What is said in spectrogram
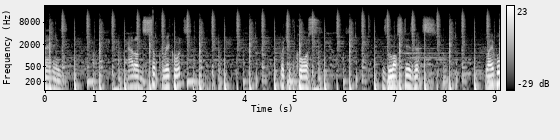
Jimenez. Out on Sook Records. Which, of course, is Lost Deserts label.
